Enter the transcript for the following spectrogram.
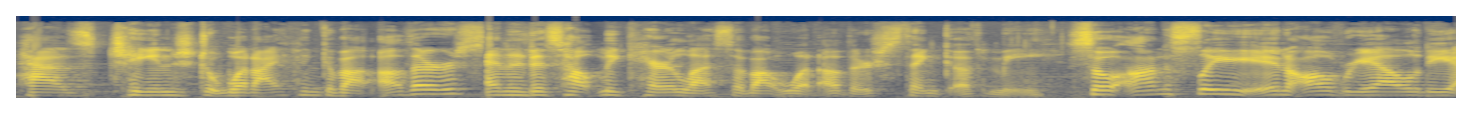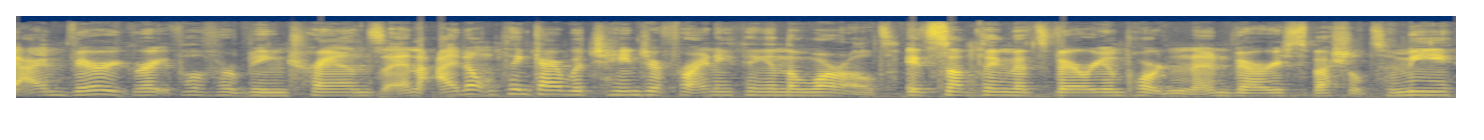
has changed what I think about others and it has helped me care less about what others think of me. So honestly, in all reality, I'm very grateful for being trans and I don't think I would change it for anything in the world. It's something that's very important and very special to me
